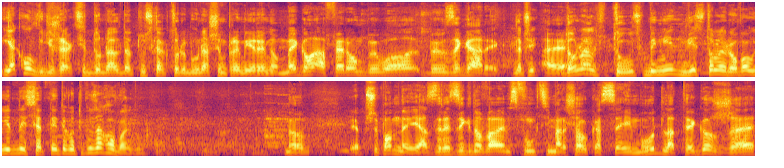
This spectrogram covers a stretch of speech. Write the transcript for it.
jaką widzisz reakcję Donalda Tuska, który był naszym premierem? No, megą aferą było, był zegarek. Znaczy, E, Donald Tusk by nie, nie stolerował jednej setnej tego typu zachowań. No, ja przypomnę, ja zrezygnowałem z funkcji marszałka Sejmu, dlatego że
